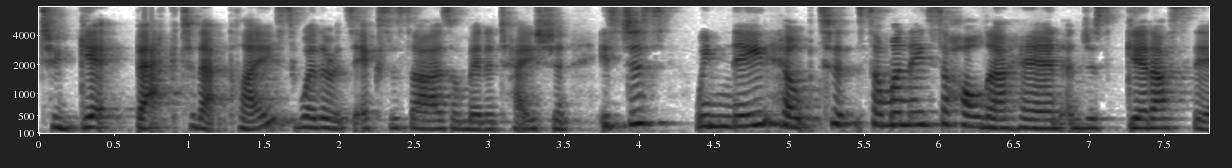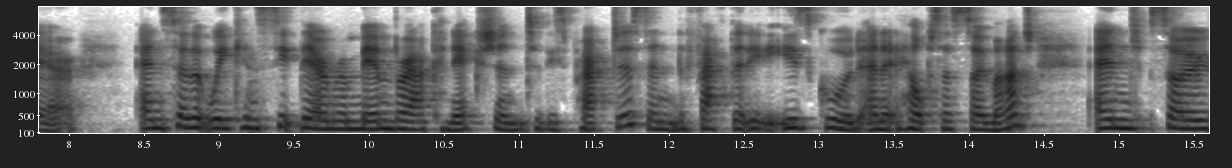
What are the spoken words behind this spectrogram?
to get back to that place, whether it's exercise or meditation. It's just we need help to someone needs to hold our hand and just get us there and so that we can sit there and remember our connection to this practice and the fact that it is good and it helps us so much. And so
